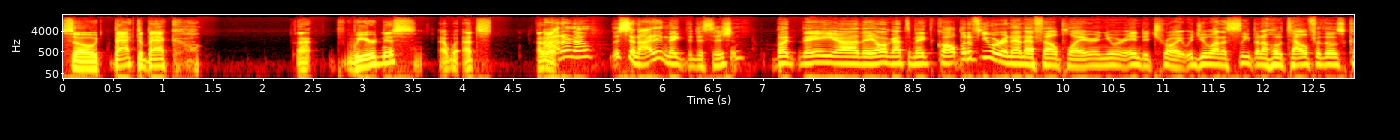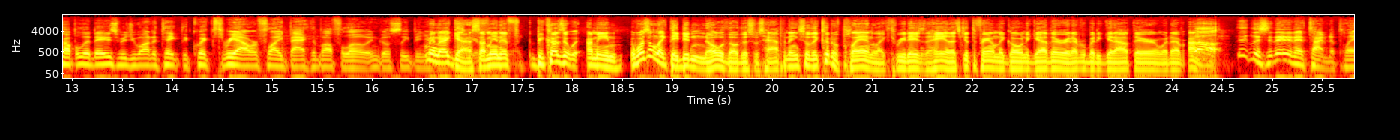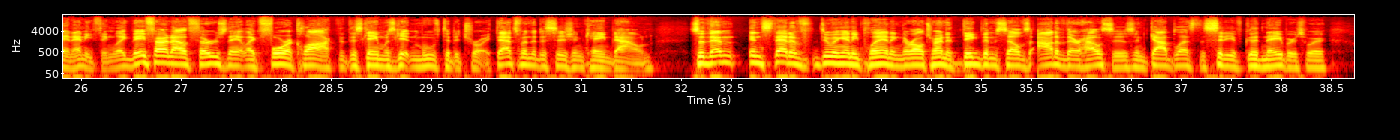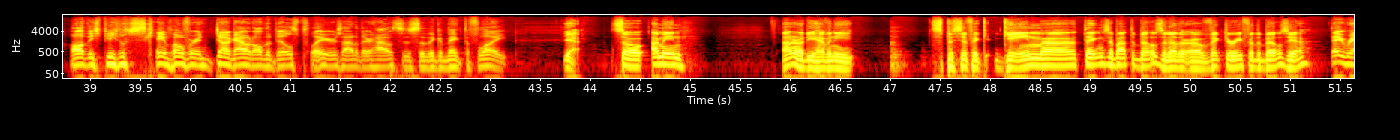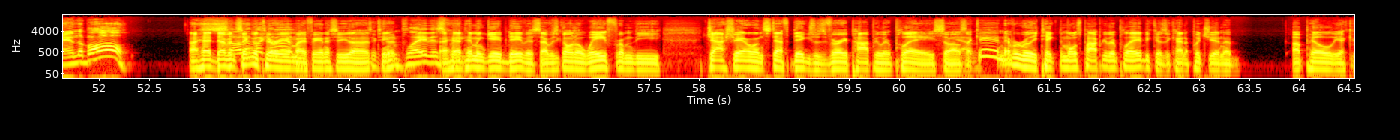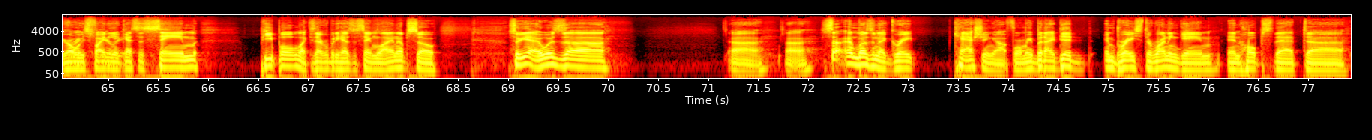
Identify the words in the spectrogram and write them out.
So back to back weirdness. That's I don't. I don't know. Listen, I didn't make the decision, but they uh, they all got to make the call. But if you were an NFL player and you were in Detroit, would you want to sleep in a hotel for those couple of days? Would you want to take the quick three hour flight back to Buffalo and go sleep in? I Your mean, I guess. I mean, if because it, I mean, it wasn't like they didn't know though this was happening, so they could have planned like three days. Of, hey, let's get the family going together and everybody get out there and whatever. I. Well, they- listen, they didn't have time to plan anything. Like they found out Thursday at like four o'clock that this game was getting moved to Detroit. That's when the decision came down. So then, instead of doing any planning, they're all trying to dig themselves out of their houses. And God bless the city of good neighbors, where all these people just came over and dug out all the Bills players out of their houses so they could make the flight. Yeah. So, I mean, I don't know. Do you have any specific game uh, things about the Bills? Another uh, victory for the Bills? Yeah. They ran the ball. I had Devin Son Singletary in my fantasy uh, a team. good play this I had him and Gabe Davis. I was going away from the Josh Allen, Steph Diggs was very popular play, so I was Yeah. like, eh, never really take the most popular play because it kind of puts you in a uphill. Like you're always fighting Precarious. against the same people, like 'cause everybody has the same lineup. So, so yeah, it was. Uh, uh, uh, so it wasn't a great cashing out for me, but I did embrace the running game in hopes that uh,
